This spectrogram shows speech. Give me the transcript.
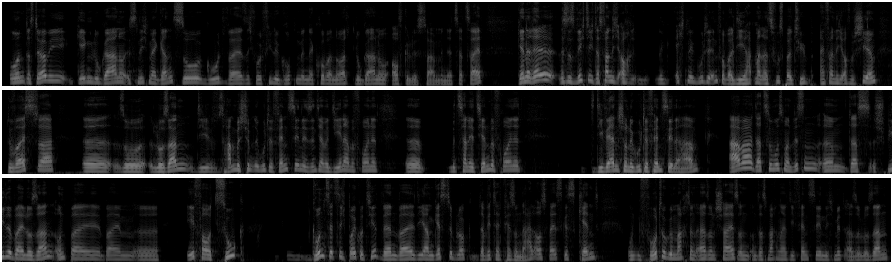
Und das Derby gegen Lugano ist nicht mehr ganz so gut, weil sich wohl viele Gruppen in der Kurve Nord Lugano aufgelöst haben in letzter Zeit. Generell ist es wichtig, das fand ich auch ne, echt eine gute Info, weil die hat man als Fußballtyp einfach nicht auf dem Schirm. Du weißt zwar, äh, so Lausanne, die haben bestimmt eine gute Fanszene, die sind ja mit Jena befreundet, äh, mit Saint-Etienne befreundet. Die werden schon eine gute Fanszene haben. Aber dazu muss man wissen, ähm, dass Spiele bei Lausanne und bei, beim äh, EV Zug grundsätzlich boykottiert werden, weil die am Gästeblock, da wird der Personalausweis gescannt und ein Foto gemacht und all so ein Scheiß und, und das machen halt die Fanszenen nicht mit. Also Lausanne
